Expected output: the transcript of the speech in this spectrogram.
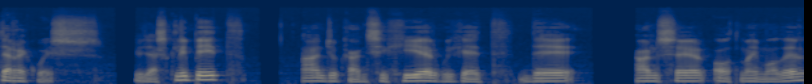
the request. You just clip it, and you can see here we get the answer of my model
